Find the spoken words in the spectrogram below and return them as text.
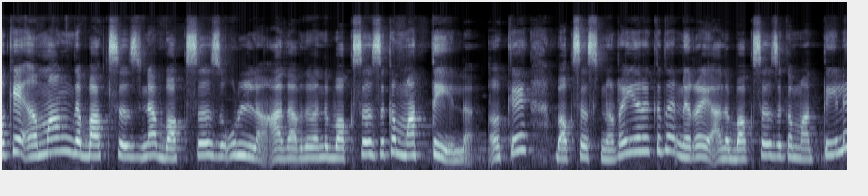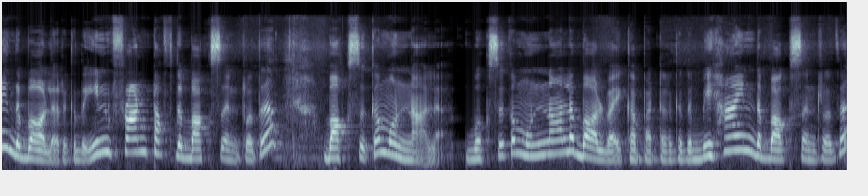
ஓகே அமாங் த பாக்ஸஸ்னால் பாக்ஸஸ் உள்ள அதாவது வந்து பாக்ஸஸுக்கு மத்தியில். ஓகே பாக்ஸஸ் நிறைய இருக்குது நிறைய அந்த பாக்ஸஸுக்கு மத்தியில் இந்த பால் இருக்குது. இன் ஃப்ரண்ட் ஆஃப் த பாக்ஸுன்றது பாக்ஸுக்கு முன்னால். பாக்ஸுக்கு முன்னால் பால் வைக்கப்பட்டிருக்குது. பிஹைண்ட் த பாக்ஸுன்றது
